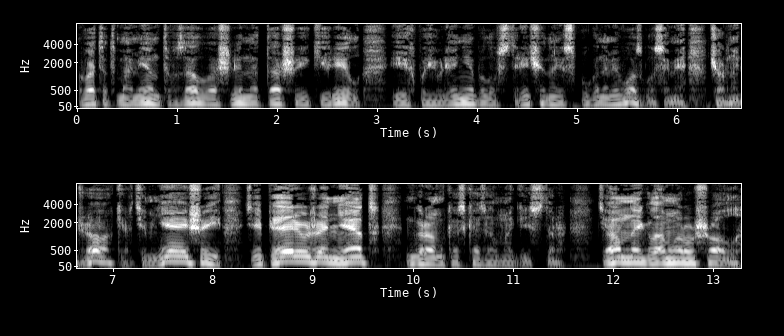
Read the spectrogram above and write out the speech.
В этот момент в зал вошли Наташа и Кирилл, и их появление было встречено испуганными возгласами. «Черный Джокер, темнейший, теперь уже нет», — громко сказал магистр. «Темный гламур ушел.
